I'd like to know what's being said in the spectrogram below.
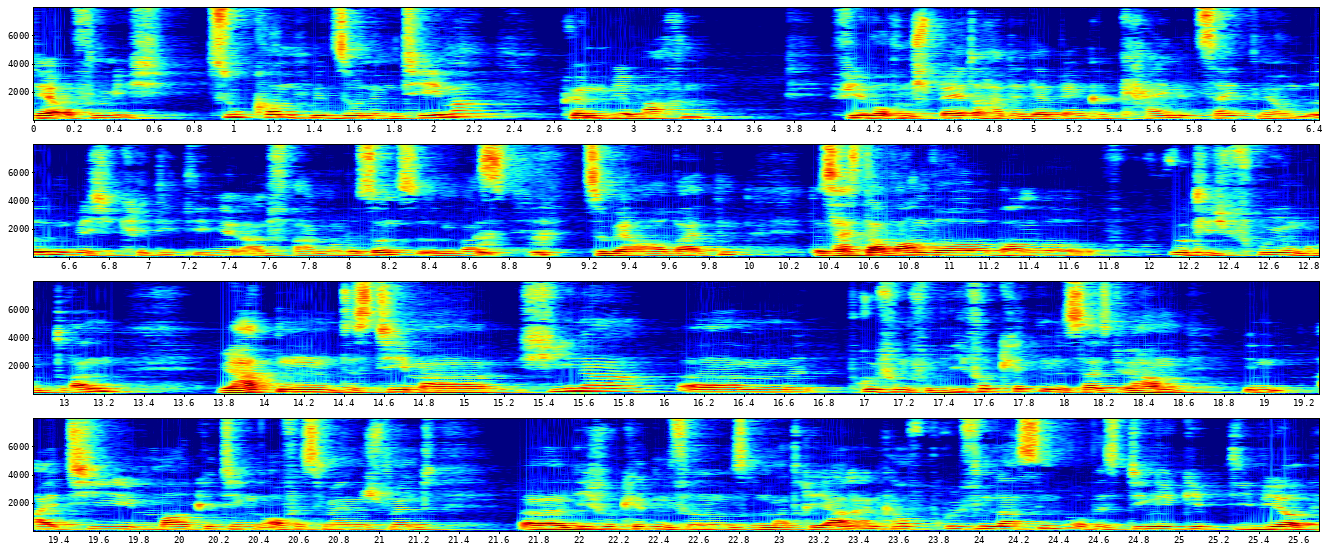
der auf mich zukommt mit so einem Thema, können wir machen. Vier Wochen später hatte der Banker keine Zeit mehr, um irgendwelche Kreditlinienanfragen oder sonst irgendwas zu bearbeiten. Das heißt, da waren wir, waren wir wirklich früh und gut dran. Wir hatten das Thema China, ähm, Prüfung von Lieferketten. Das heißt, wir haben in IT, Marketing, Office Management äh, Lieferketten für unseren Materialeinkauf prüfen lassen, ob es Dinge gibt, die wir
